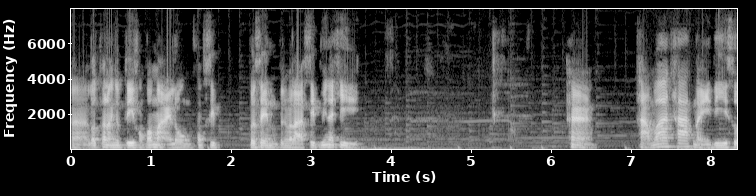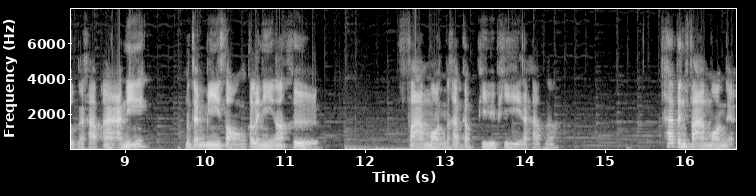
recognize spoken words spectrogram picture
อ่าลดพลังโจมตีของเป้าหมายลงหกสิบเปอร์เซ็นเป็นเวลาสิบวินาทีอ่าถามว่าธาตุไหนดีสุดนะครับ อ่า อันนี้มันจะมีสองกรณีเนาะคือฟาร์มมอนนะครับกับ PVP นะครับเนาะถ้าเป็นฟาร์มมอนเนี่ย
